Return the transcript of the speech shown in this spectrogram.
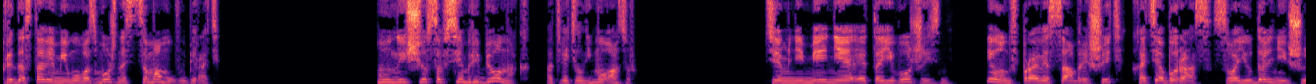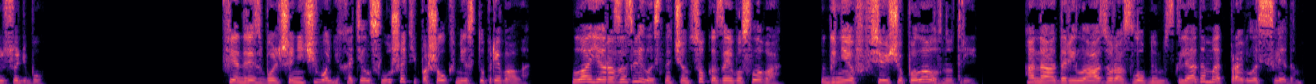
Предоставим ему возможность самому выбирать. «Он еще совсем ребенок», — ответил ему Азур. «Тем не менее, это его жизнь, и он вправе сам решить хотя бы раз свою дальнейшую судьбу». Фенрис больше ничего не хотел слушать и пошел к месту привала. Лая разозлилась на Чунцока за его слова. Гнев все еще пылал внутри. Она одарила Азура злобным взглядом и отправилась следом.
